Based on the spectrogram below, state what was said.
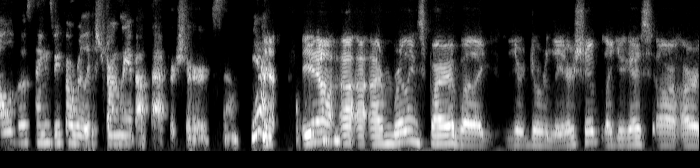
all of those things we feel really strongly about that for sure so yeah, yeah. you know I, i'm really inspired by like your your leadership like you guys are are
